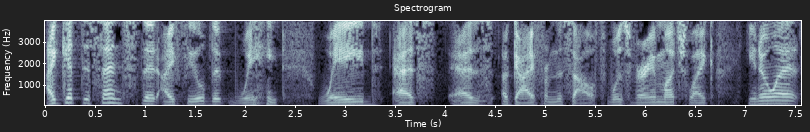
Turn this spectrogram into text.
I get the sense that I feel that Waid Waid as as a guy from the South was very much like you know what?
